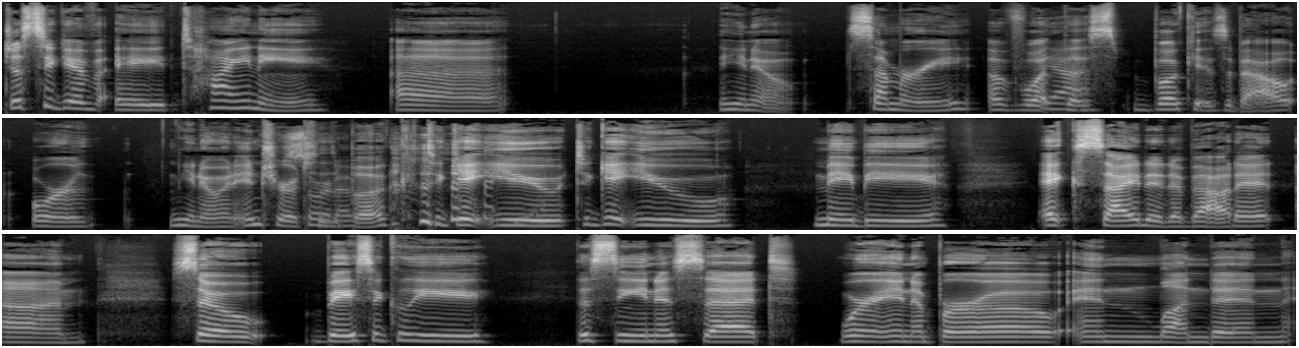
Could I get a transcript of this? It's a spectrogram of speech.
Just to give a tiny uh you know, summary of what Yeah. this book is about or you know, an intro Sort to the of. book to get you to get you maybe excited about it. Um so basically the scene is set we're in a borough in London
